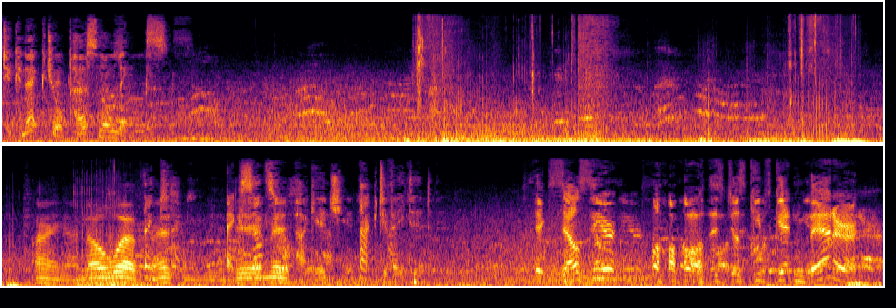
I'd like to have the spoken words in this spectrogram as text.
to connect your personal links. I ain't got no weapon. Thank That's you. gonna be a dead Excelsior package activated. Excelsior? Oh, this just keeps getting better.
